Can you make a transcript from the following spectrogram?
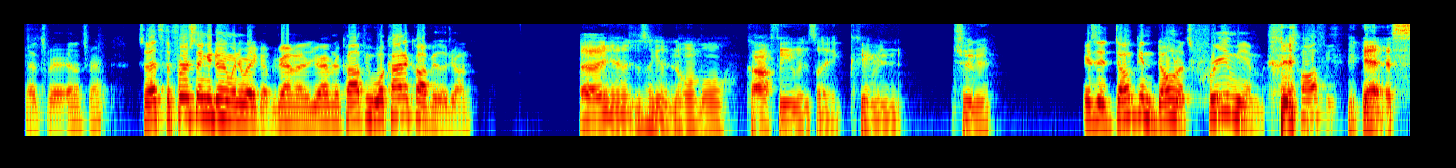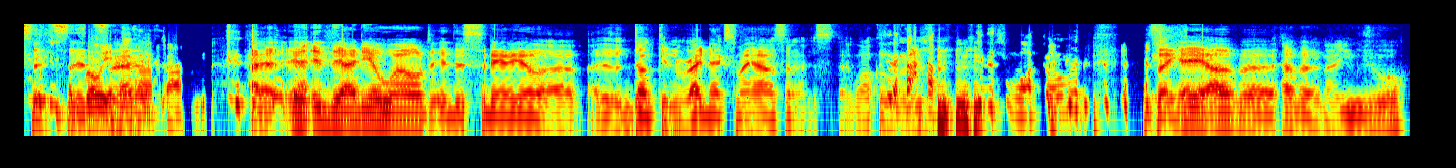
That's fair. That's fair. So that's the first thing you're doing when you wake up. You're having a, you're having a coffee. What kind of coffee though, John? Uh, you know, just like a normal coffee with like cream and sugar. Is it Dunkin' Donuts premium coffee? Yes, it's, it's Blow your head uh, off coffee. I, in, in the ideal world, in this scenario, uh, there's a Dunkin' right next to my house, and I just I walk over. And you just walk over. it's like, hey, I'll have, uh, have uh, my usual.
